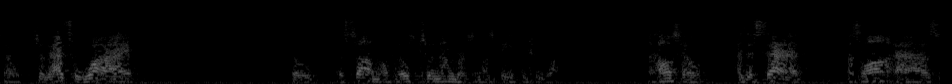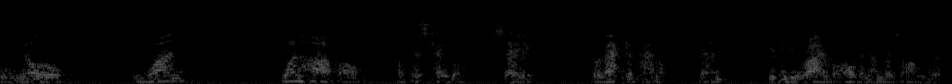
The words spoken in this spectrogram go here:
So, so that's why the, the sum of those two numbers must be equal to one. And also, as I said, as long as you know one, one half of, of this table, say the left panel, then you can derive all the numbers on the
